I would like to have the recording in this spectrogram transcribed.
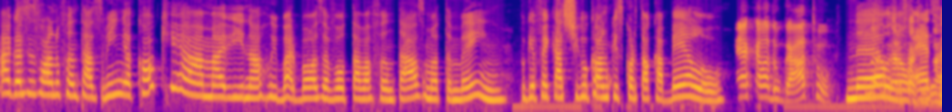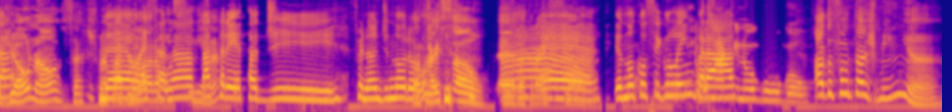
Ah, agora vocês falaram no Fantasminha, qual que é a Marina Rui Barbosa voltava fantasma também? Porque foi castigo que ela não quis cortar o cabelo? É aquela do gato? Não, não, Sérgio essa... Guardião, não. Sérgio Não, Guardião essa era mocinha, da né? treta de Fernando de Da Noronha. traição. É, da Ah, traição. É, eu não consigo lembrar. aqui no Google. A do Fantasminha.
